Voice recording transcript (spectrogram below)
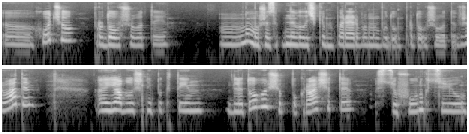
е, Хочу продовжувати, ну, може, з невеличкими перервами буду продовжувати вживати е, яблучний пектин для того, щоб покращити цю функцію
